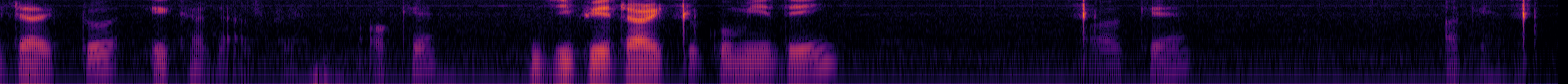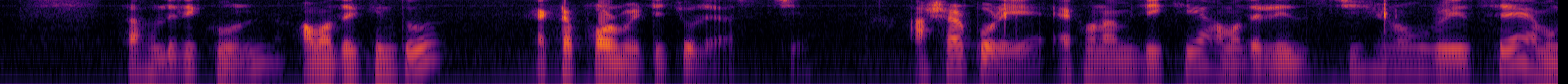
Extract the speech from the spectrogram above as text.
এটা একটু এখানে আসবে। ওকে জিপিএটা একটু কমিয়ে দেই। ওকে ওকে তাহলে দেখুন, আমাদের কিন্তু একটা ফরম্যাটে চলে আসছে। আসার পরে এখন আমি দেখি আমাদের রেজিস্ট্রেশন রয়েছে এবং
